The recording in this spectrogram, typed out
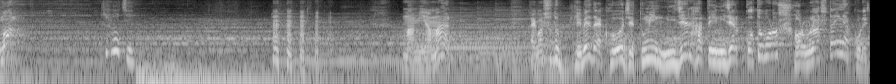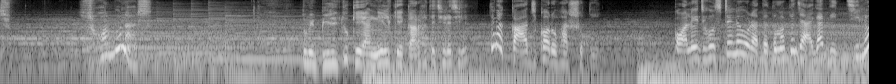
মা! কি হয়েছে? মামি আমার একবার শুধু ভেবে দেখো যে তুমি নিজের হাতে নিজের কত বড় সর্বনাশটাই না করেছ। সর্বনাশ? তুমি বিল্টুকে আর নীলকে কার হাতে ছেড়েছিলে? তুমি কাজ করো ভাস্বতী। কলেজ হোস্টেলে ওরা তো তোমাকে জায়গা দিচ্ছিল।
